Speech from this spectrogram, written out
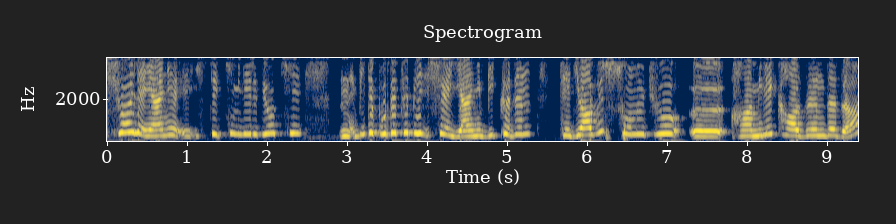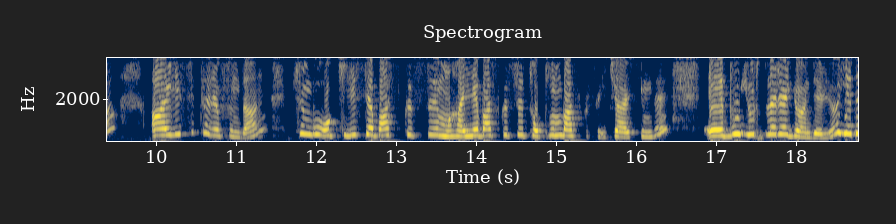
Şöyle yani e, işte kimileri diyor ki bir de burada tabii şey yani bir kadın tecavüz sonucu e, hamile kaldığında da ailesi tarafından tüm bu o kilise baskısı, mahalle baskısı, toplum baskısı içerisinde e, bu yurtlara gönderiliyor ya da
